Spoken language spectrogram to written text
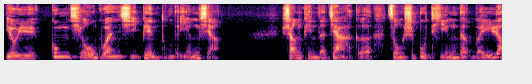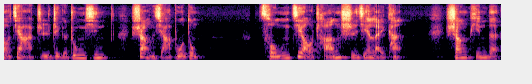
由于供求关系变动的影响。商品的价格总是不停地围绕价值这个中心上下波动。从较长时间来看，商品的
